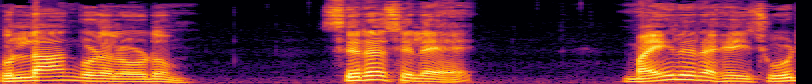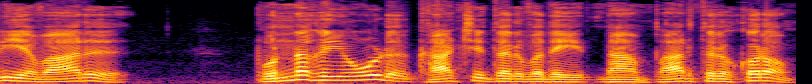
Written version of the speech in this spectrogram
புல்லாங்குழலோடும் சிரசிலே மயிலிறகை சூடியவாறு புன்னகையோடு காட்சி தருவதை நாம் பார்த்திருக்கிறோம்.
